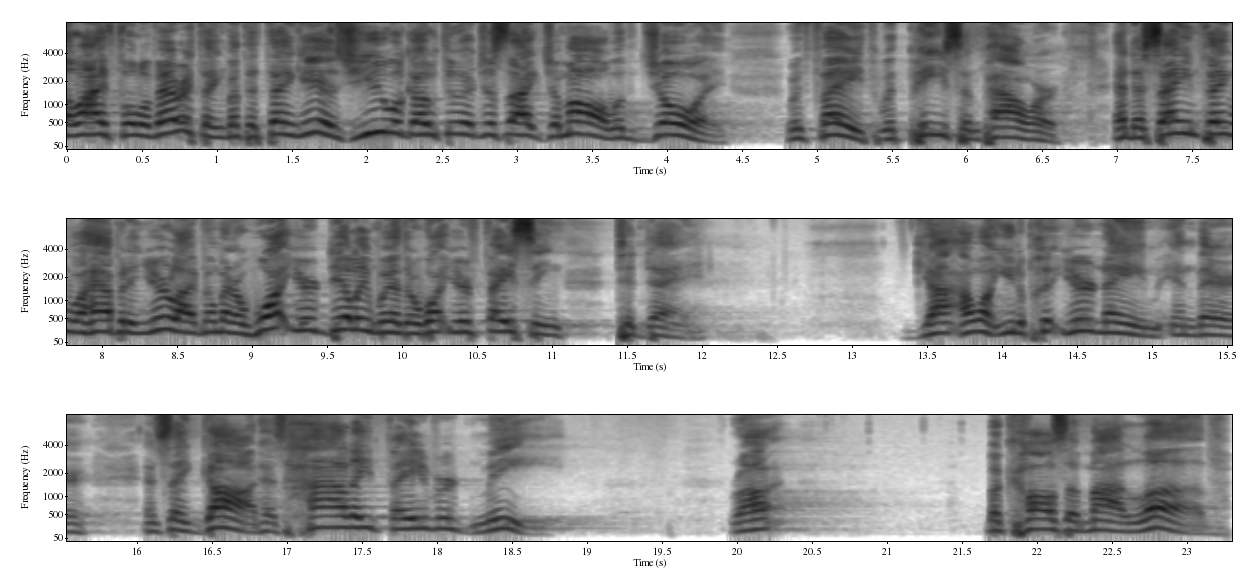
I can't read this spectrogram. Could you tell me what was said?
a life full of everything. But the thing is, you will go through it just like Jamal with joy, with faith, with peace and power. And the same thing will happen in your life no matter what you're dealing with or what you're facing today. God, I want you to put your name in there and say, God has highly favored me, right? Because of my love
